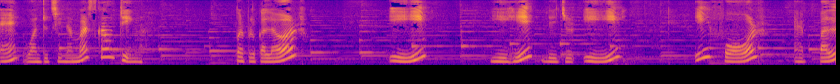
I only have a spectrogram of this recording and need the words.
and 1 to 3 numbers counting. Purple color A ये है letter A A for apple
